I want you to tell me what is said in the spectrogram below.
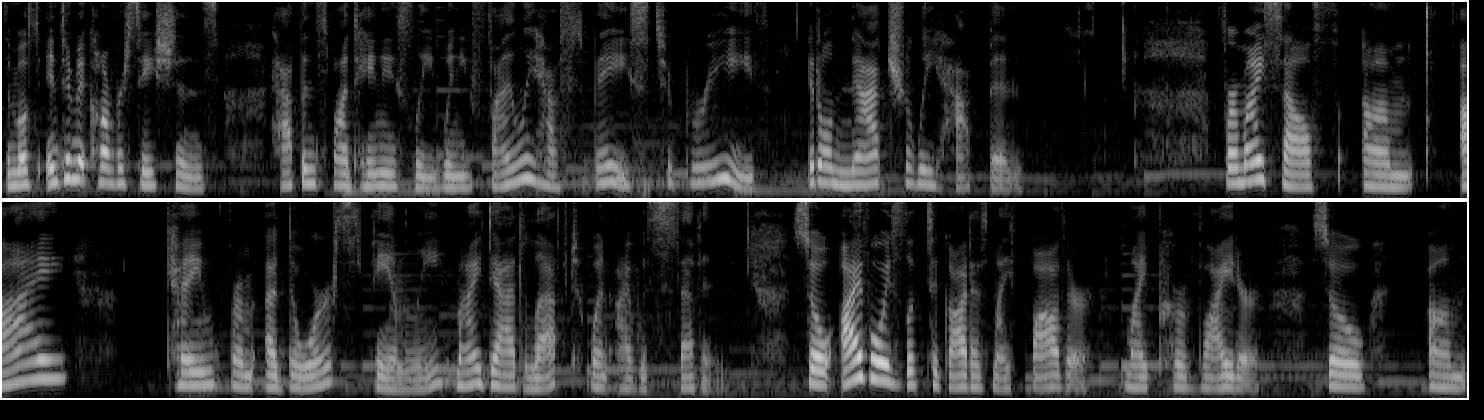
The most intimate conversations happen spontaneously when you finally have space to breathe. It'll naturally happen. For myself, um, I came from a divorced family. My dad left when I was seven. So I've always looked to God as my father, my provider. So um,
